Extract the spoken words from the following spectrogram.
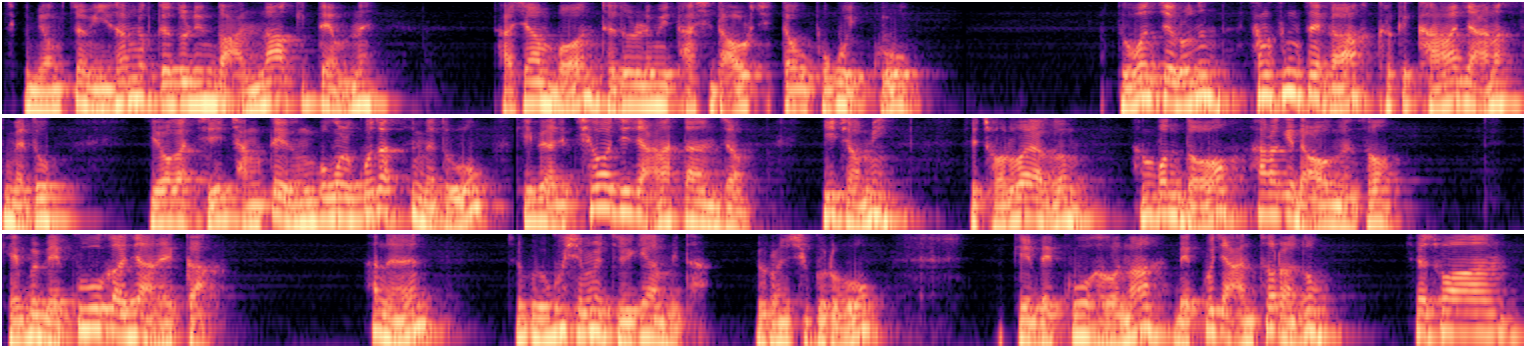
지금 0.236 되돌림도 안 나왔기 때문에 다시 한번 되돌림이 다시 나올 수 있다고 보고 있고 두 번째로는 상승세가 그렇게 강하지 않았음에도 이와 같이 장대 음봉을 꽂았음에도 갭이 아직 채워지지 않았다는 점, 이 점이 저로 하여금 한 번 더 하락이 나오면서 갭을 메꾸고 가지 않을까 하는 좀 의구심을 들게 합니다. 이런 식으로 이렇게 메꾸고 가거나 메꾸지 않더라도 최소한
